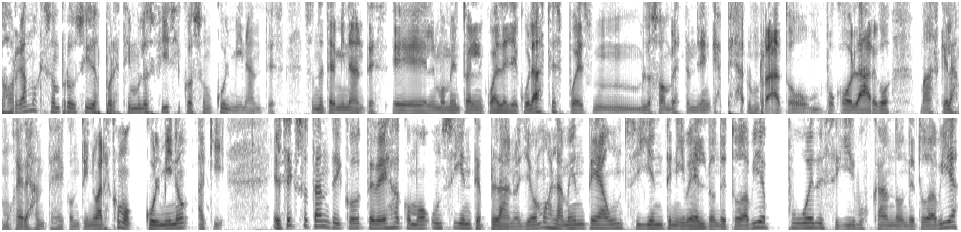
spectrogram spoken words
los orgasmos que son producidos por estímulos físicos son culminantes, son determinantes. Eh, el momento en el cual eyaculaste, pues mm, los hombres tendrían que esperar un rato un poco largo más que las mujeres antes de continuar. Es como culminó aquí. El sexo tántrico te deja como un siguiente plano, llevamos la mente a un siguiente nivel donde todavía puedes seguir buscando, donde todavía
